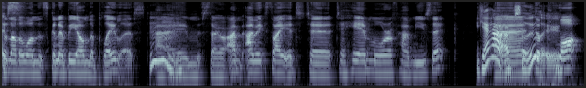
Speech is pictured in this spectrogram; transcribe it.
that's another one that's going to be on the playlist. Mm. Um, so I'm I'm excited to to hear more of her music. yeah, Uh, absolutely. The plot,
